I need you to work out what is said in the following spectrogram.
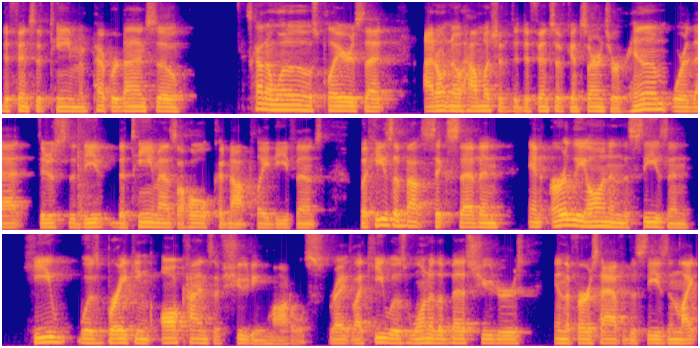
defensive team in Pepperdine, so it's kind of one of those players that I don't know how much of the defensive concerns are him or that just the de- the team as a whole could not play defense. But he's about six seven, and early on in the season, he was breaking all kinds of shooting models. Right, like he was one of the best shooters in the first half of the season, like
